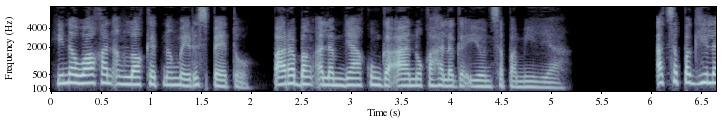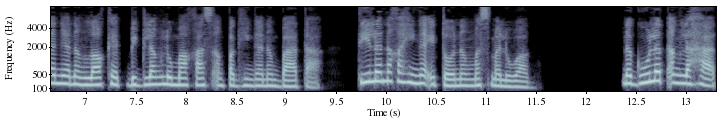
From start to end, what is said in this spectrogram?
hinawakan ang locket ng may respeto, para bang alam niya kung gaano kahalaga iyon sa pamilya. At sa paghila niya ng locket biglang lumakas ang paghinga ng bata, tila nakahinga ito ng mas maluwag. Nagulat ang lahat.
